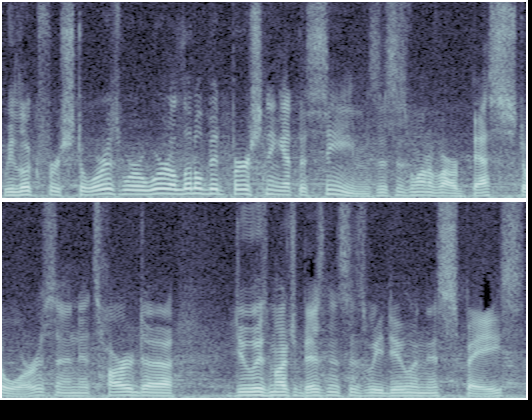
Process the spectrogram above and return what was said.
We look for stores where we're a little bit bursting at the seams. This is one of our best stores, and it's hard to do as much business as we do in this space.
